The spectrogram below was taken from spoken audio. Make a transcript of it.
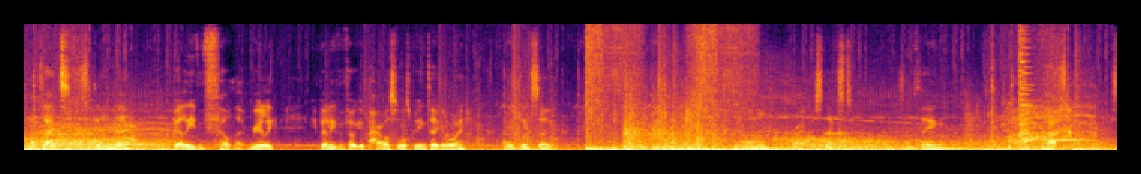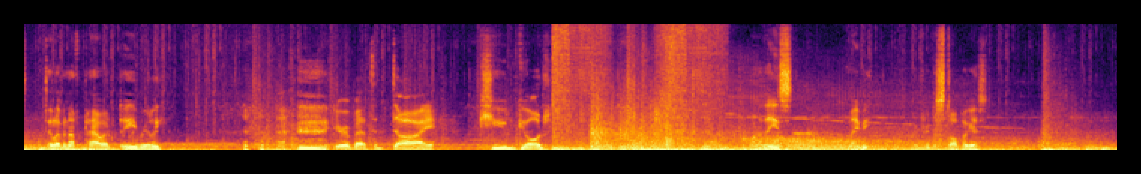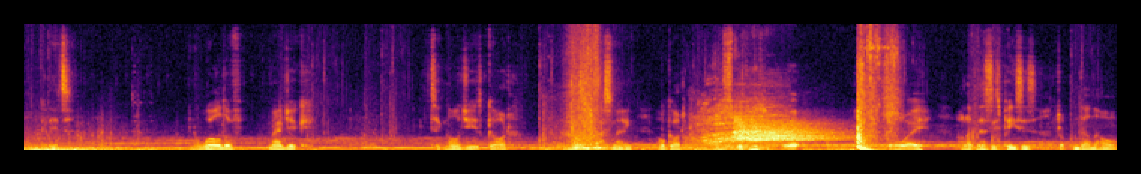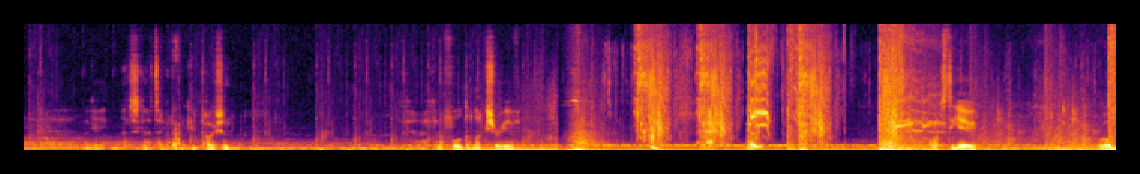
Like that, down there. You barely even felt that, really. You barely even felt your power source being taken away? I don't think so. Um, right, what's next? Something... Still have enough power, do you really? You're about to die, cube god. One of these, maybe? Wait for it to stop, I guess. A world of magic, technology is God. Fascinating. Oh God. Get away. Oh look, there's these pieces. Drop them down the hole. Okay, I'm just gonna take a fucking potion. I can afford the luxury of. Ah. What's to you? Whoa.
